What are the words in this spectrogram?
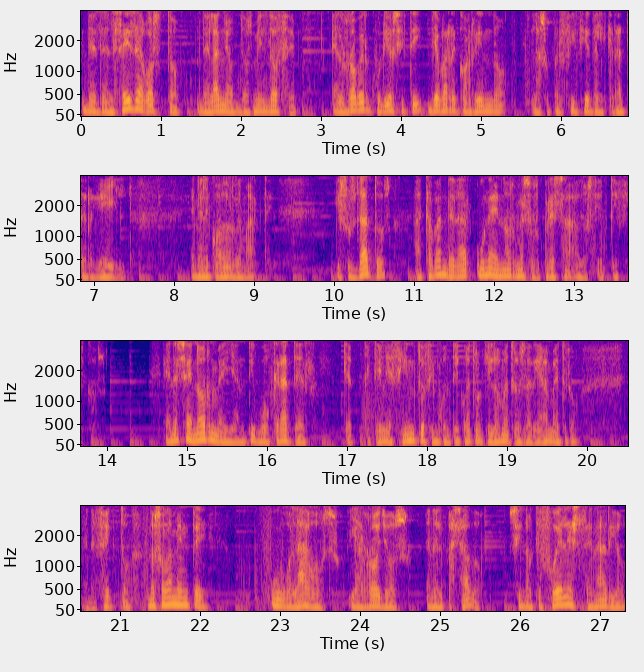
Desde el 6 de agosto del año 2012, el rover Curiosity lleva recorriendo la superficie del cráter Gale, en el ecuador de Marte, y sus datos acaban de dar una enorme sorpresa a los científicos. En ese enorme y antiguo cráter, que, que tiene 154 kilómetros de diámetro, en efecto, no solamente hubo lagos y arroyos en el pasado, sino que fue el escenario,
